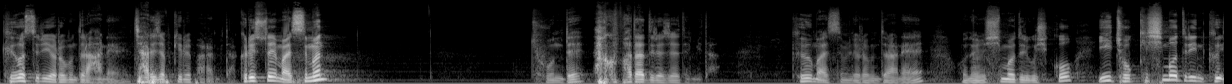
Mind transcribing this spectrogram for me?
그것들이 여러분들 안에 자리 잡기를 바랍니다. 그리스도의 말씀은 좋은데 하고 받아들여져야 됩니다. 그 말씀을 여러분들 안에 오늘 심어드리고 싶고 이 좋게 심어드린 그이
